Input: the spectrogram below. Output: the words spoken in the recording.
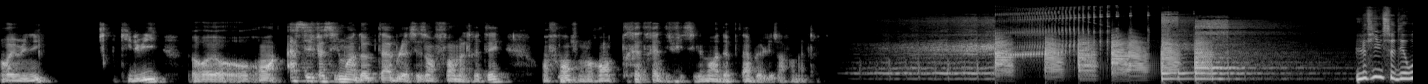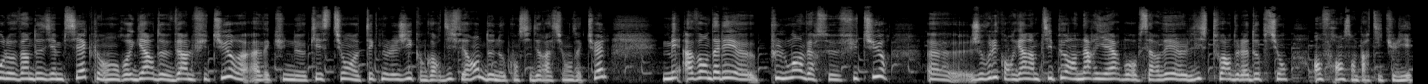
le Royaume-Uni, qui lui rend assez facilement adoptable ces enfants maltraités. En France, on rend très très difficilement adoptable les enfants maltraités. Le film se déroule au 22e siècle, on regarde vers le futur avec une question technologique encore différente de nos considérations actuelles. Mais avant d'aller euh, plus loin vers ce futur, euh, je voulais qu'on regarde un petit peu en arrière pour observer euh, l'histoire de l'adoption, en France en particulier.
